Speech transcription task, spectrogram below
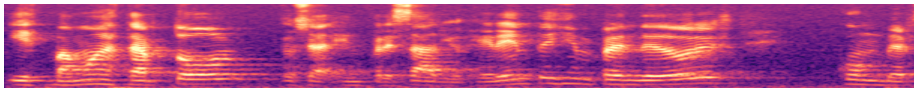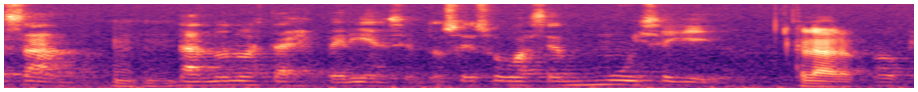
y vamos a estar todos, o sea, empresarios, gerentes y emprendedores conversando, dando nuestras experiencias. Entonces eso va a ser muy seguido. Claro. ¿Ok?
